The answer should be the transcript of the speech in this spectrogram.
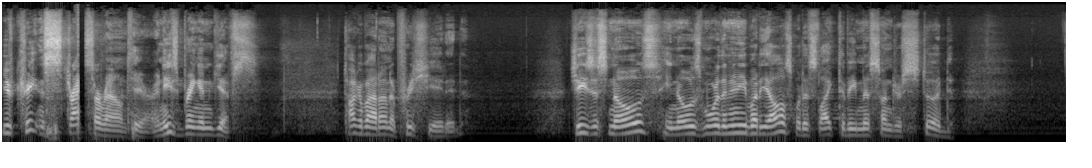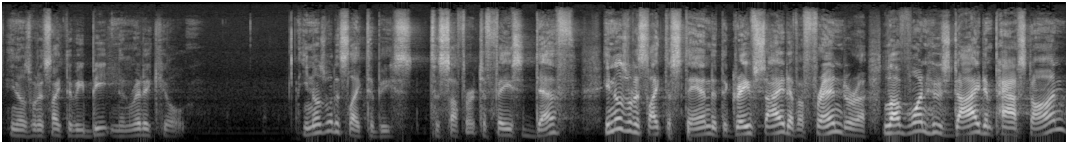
You're creating stress around here. And he's bringing gifts. Talk about unappreciated. Jesus knows, he knows more than anybody else what it's like to be misunderstood. He knows what it's like to be beaten and ridiculed. He knows what it's like to be to suffer, to face death. He knows what it's like to stand at the graveside of a friend or a loved one who's died and passed on.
